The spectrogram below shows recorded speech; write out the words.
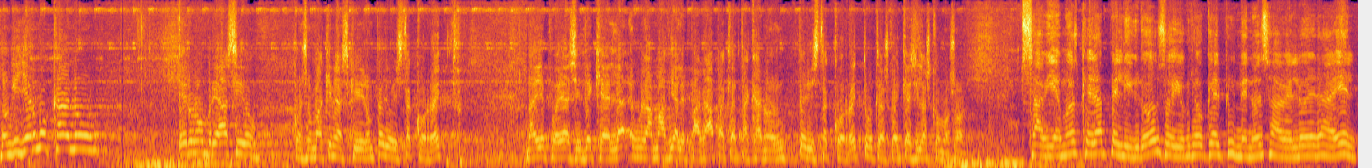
Don Guillermo Cano era un hombre ácido, con su máquina de escribir, un periodista correcto. Nadie podía decir de que a él la, la mafia le pagaba para que atacara, no era un periodista correcto, porque las cosas hay que decirlas como son. Sabíamos que era peligroso, yo creo que el primero en saberlo era él,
